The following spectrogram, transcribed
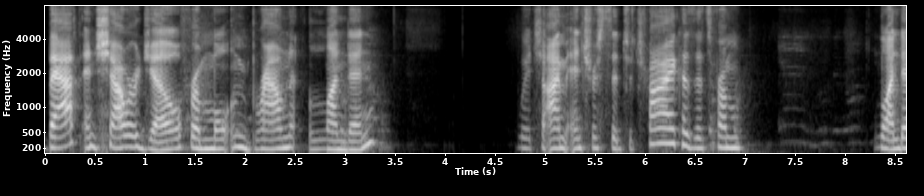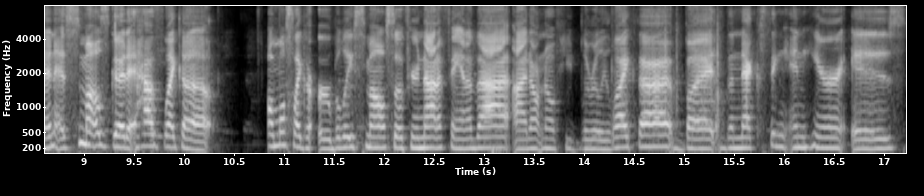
bath and shower gel from Molton Brown London, which I'm interested to try because it's from London. It smells good. It has like a almost like a herbally smell. So if you're not a fan of that, I don't know if you'd really like that. But the next thing in here is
